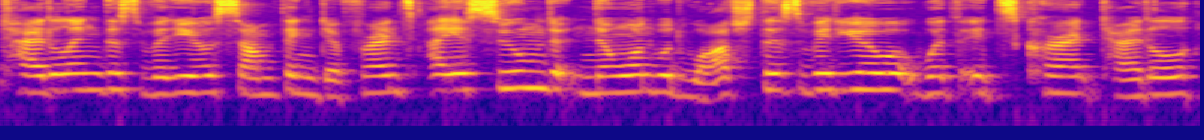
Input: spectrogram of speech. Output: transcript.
titling this video something different. I assumed no one would watch this video with its current title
